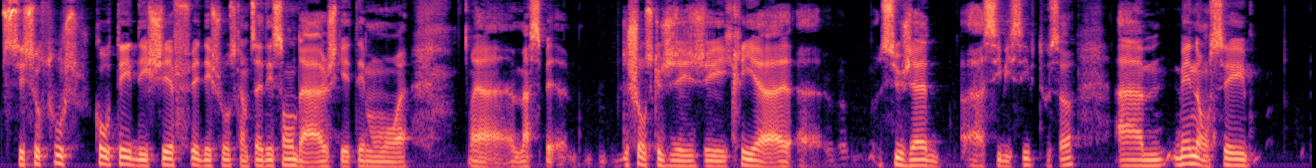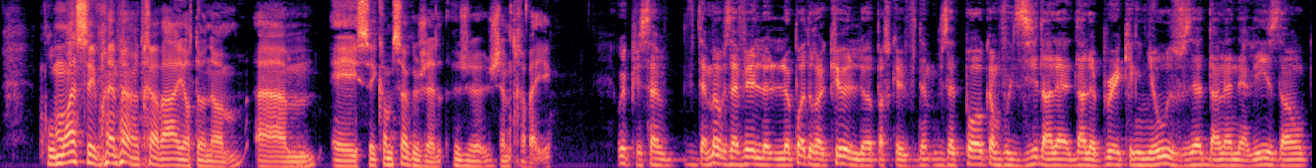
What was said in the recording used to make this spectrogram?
c'est surtout côté des chiffres et des choses comme ça, des sondages qui étaient mon ma, des choses que j'ai écrit sujet à CBC et tout ça. mais non, c'est pour moi, c'est vraiment un travail autonome. Euh, et c'est comme ça que j'aime travailler. Oui, puis ça, évidemment, vous avez le, pas de recul, là, parce que vous n'êtes pas, comme vous le disiez, dans, dans le breaking news, vous êtes dans l'analyse, donc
